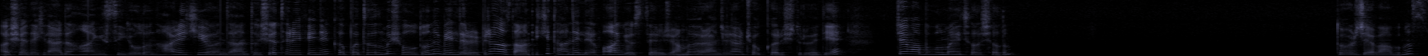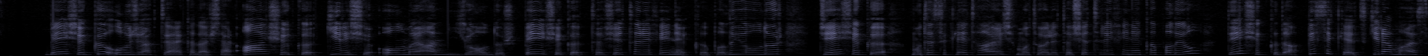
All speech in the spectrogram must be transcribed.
Aşağıdakilerden hangisi yolun her iki yönden taşı trafiğine kapatılmış olduğunu bildirir. Birazdan iki tane levha göstereceğim. Öğrenciler çok karıştırıyor diye. Cevabı bulmaya çalışalım. Doğru cevabımız B şıkkı olacaktı arkadaşlar. A şıkkı girişi olmayan yoldur. B şıkkı taşı trafiğine kapalı yoldur. C şıkkı motosiklet hariç motorlu taşı trafiğine kapalı yol. D şıkkı da bisiklet giremez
